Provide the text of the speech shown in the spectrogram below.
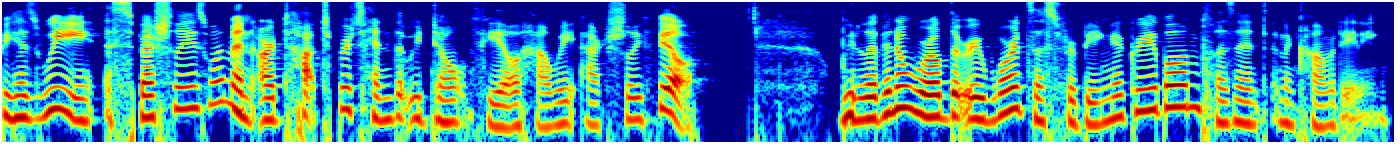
because we, especially as women, are taught to pretend that we don't feel how we actually feel. We live in a world that rewards us for being agreeable and pleasant and accommodating.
